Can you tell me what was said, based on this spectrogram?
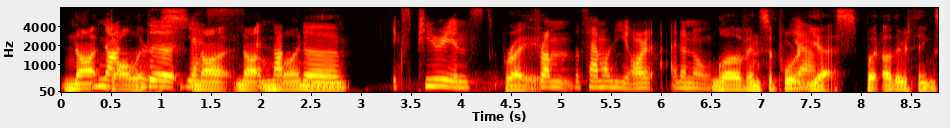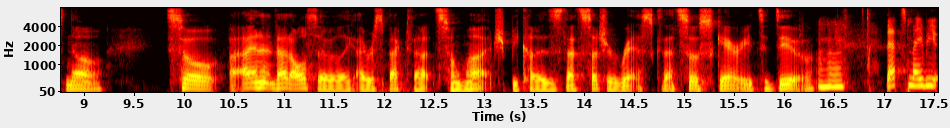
Not, not dollars. the yes, not not and not money. the experience right. from the family or I don't know. love and support Yeah. yes but other things no so and that also like i respect that so much because that's such a risk that's so scary to do Mhm. That's maybe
